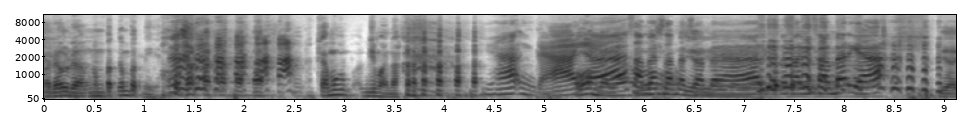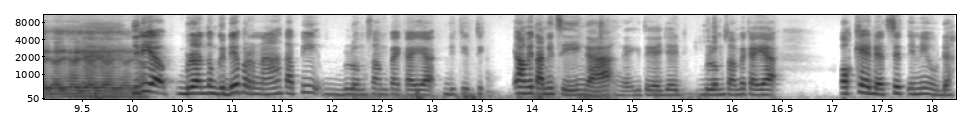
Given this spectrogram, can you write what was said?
Padahal udah ngempet-ngempet nih ya. kamu gimana? ya enggak Oh, ya, enggak ya. sabar Oh, sabar iya, iya, sabar. iya. Kita saling sabar ya. ya ya ya ya ya ya. Jadi ya berantem gede pernah tapi belum sampai kayak di titik amit-amit sih enggak, enggak gitu ya. Jadi belum sampai kayak oke that's it ini udah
